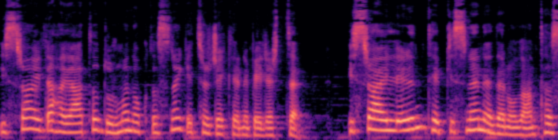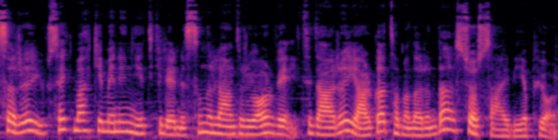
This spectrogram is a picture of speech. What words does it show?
İsrail'de hayatı durma noktasına getireceklerini belirtti. İsraillerin tepkisine neden olan tasarı yüksek mahkemenin yetkilerini sınırlandırıyor ve iktidarı yargı atamalarında söz sahibi yapıyor.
